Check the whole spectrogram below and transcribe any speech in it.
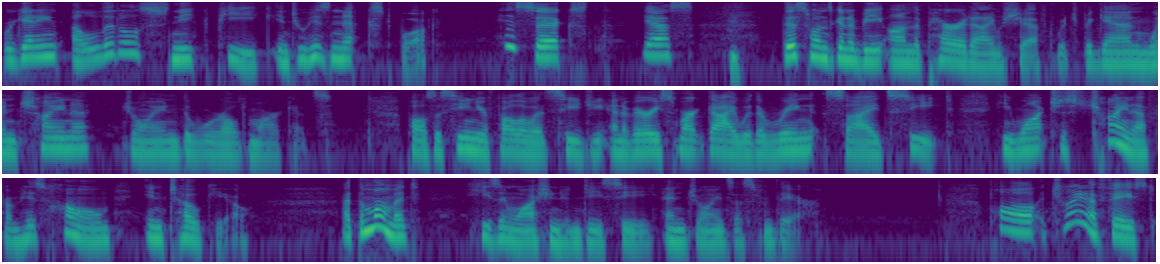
we're getting a little sneak peek into his next book, his sixth, yes. Hmm. This one's going to be on the paradigm shift, which began when China joined the world markets. Paul's a senior fellow at CIGI and a very smart guy with a ringside seat. He watches China from his home in Tokyo. At the moment, he's in Washington, D.C., and joins us from there. Paul, China faced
